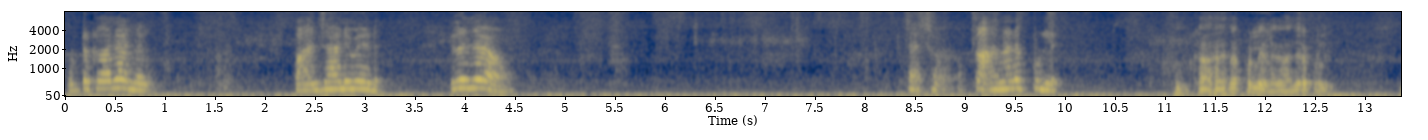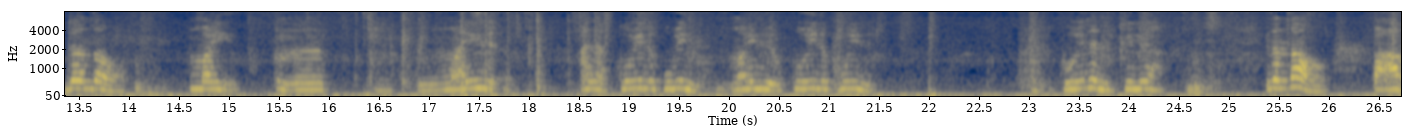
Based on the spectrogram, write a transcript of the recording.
കുട്ടിക്കാനം അല്ല ഇത് ഇതെന്നെയോ? കാനടപ്പുള്ളി കാനപ്പള്ളിയല്ല അല്ല കാഞ്ഞിരപ്പള്ളി. ഇതെന്തോ? മൈ മയിൽ അല്ല കുയിൽ കുയിൽ. മയിൽ കുയിൽ കുയിൽ. കുയിൽ നിൽക്കില്ല ഇതെന്തോ? പാറ.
